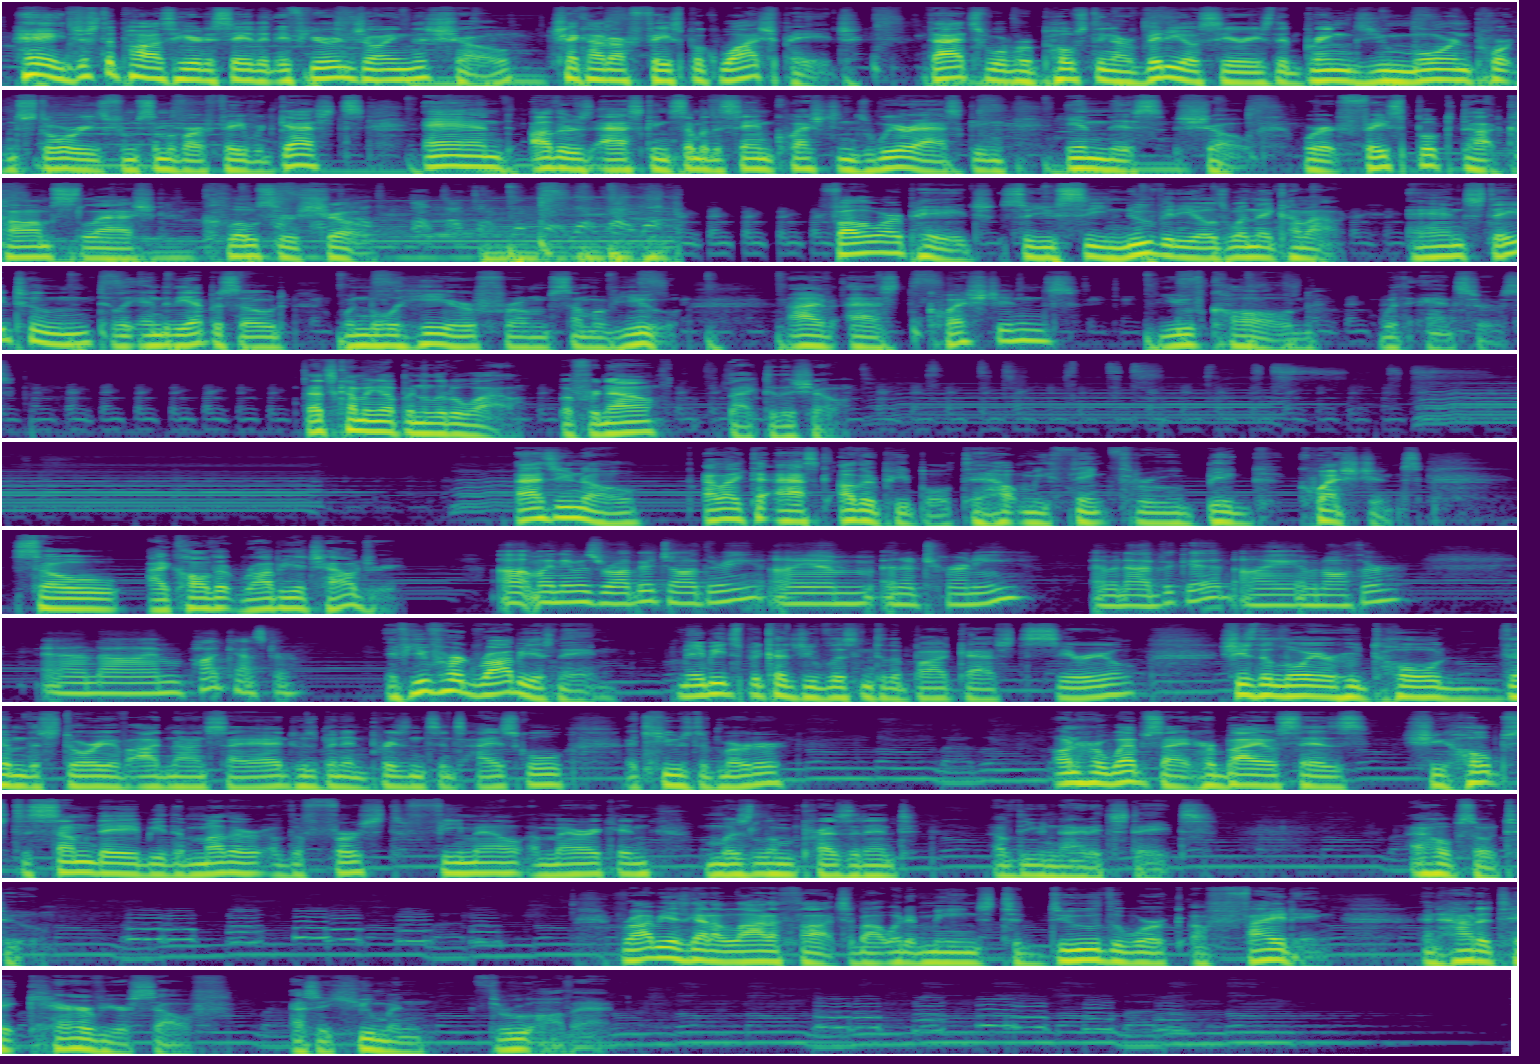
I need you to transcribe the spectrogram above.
Hey, just to pause here to say that if you're enjoying this show, check out our Facebook Watch page. That's where we're posting our video series that brings you more important stories from some of our favorite guests and others asking some of the same questions we're asking in this show. We're at facebook.com slash closer show. Follow our page so you see new videos when they come out. And stay tuned till the end of the episode when we'll hear from some of you. I've asked questions, you've called with answers. That's coming up in a little while. But for now, back to the show. As you know, I like to ask other people to help me think through big questions. So I called up Rabia Chaudhry. Uh, my name is Rabia Chaudhry. I am an attorney, I'm an advocate, I am an author, and I'm a podcaster. If you've heard Rabia's name, Maybe it's because you've listened to the podcast Serial. She's the lawyer who told them the story of Adnan Syed, who's been in prison since high school, accused of murder. On her website, her bio says she hopes to someday be the mother of the first female American Muslim president of the United States. I hope so too. Robbie has got a lot of thoughts about what it means to do the work of fighting and how to take care of yourself as a human through all that.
